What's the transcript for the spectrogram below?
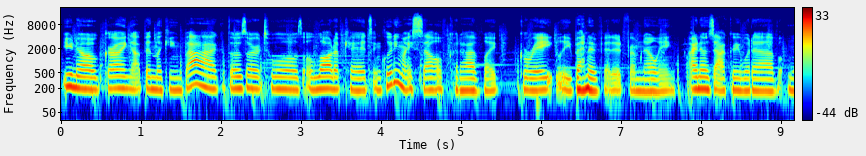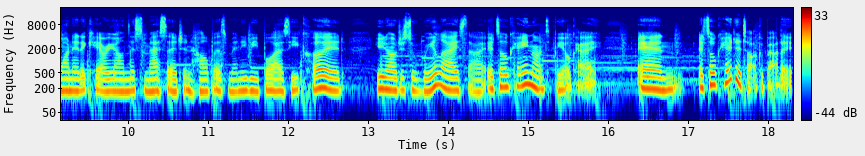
you know, growing up and looking back, those are tools a lot of kids, including myself, could have like greatly benefited from knowing. I know Zachary would have wanted to carry on this message and help as many people as he could, you know, just realize that it's okay not to be okay. And it's okay to talk about it.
